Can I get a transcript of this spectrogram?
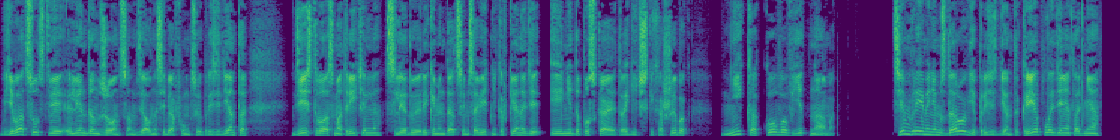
В его отсутствие Линдон Джонсон взял на себя функцию президента — действовал осмотрительно, следуя рекомендациям советников Кеннеди и не допуская трагических ошибок, никакого Вьетнама. Тем временем здоровье президента крепло день ото дня.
